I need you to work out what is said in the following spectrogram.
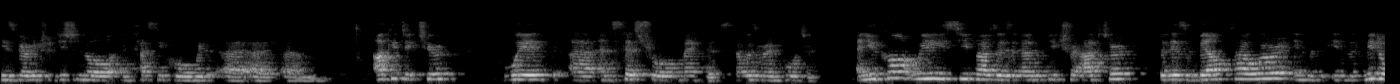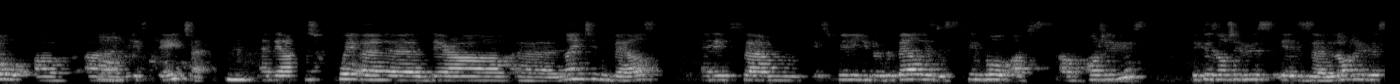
this very traditional and classical with uh, uh, um, architecture with uh, ancestral methods. That was very important. And you can't really see, perhaps there's another picture after, but there's a bell tower in the in the middle of uh, Oh. the estate, Mhm. and there are tw- uh, there are uh, 19 bells, and it's um, it's really you know the bell is the symbol of of Angelus, because Angelus is uh, l'Angelus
